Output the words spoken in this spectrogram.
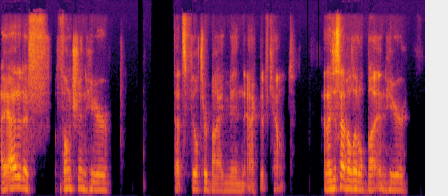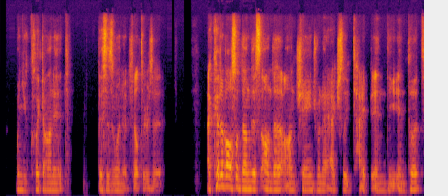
I added a function here that's filtered by min active count. And I just have a little button here. When you click on it, this is when it filters it. I could have also done this on the on change when I actually type in the input,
